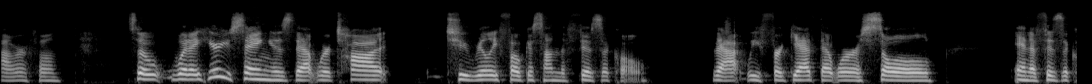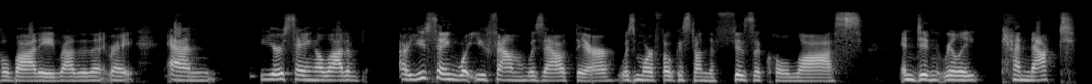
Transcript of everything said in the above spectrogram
Powerful. So, what I hear you saying is that we're taught to really focus on the physical, that we forget that we're a soul in a physical body rather than, right? And you're saying a lot of are you saying what you found was out there was more focused on the physical loss and didn't really connect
